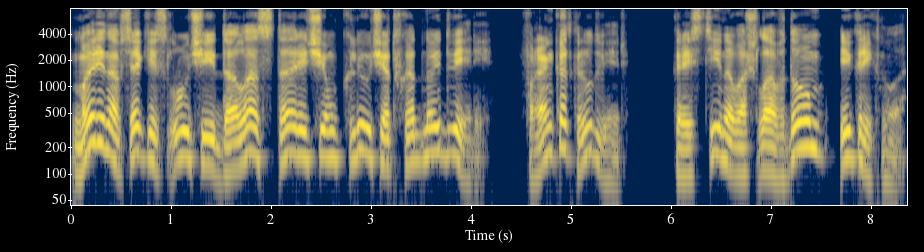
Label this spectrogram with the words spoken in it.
Мэри на всякий случай дала старичам ключ от входной двери. Фрэнк открыл дверь. Кристина вошла в дом и крикнула.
